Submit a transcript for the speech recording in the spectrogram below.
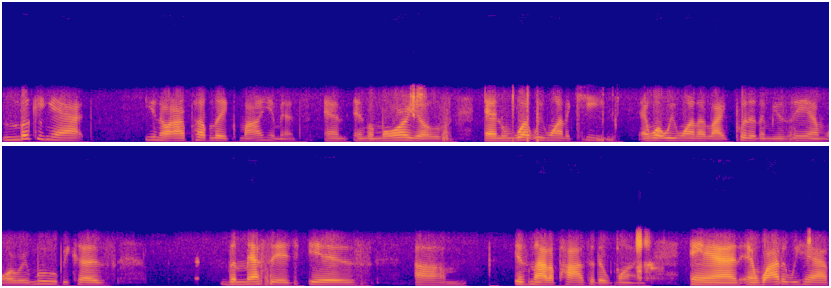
looking at you know our public monuments and and memorials and what we want to keep and what we want to like put in a museum or remove because the message is um, is not a positive one. And and why do we have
